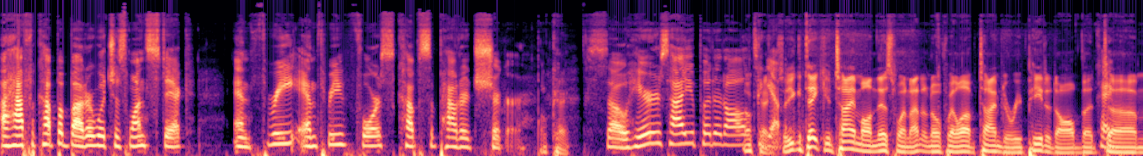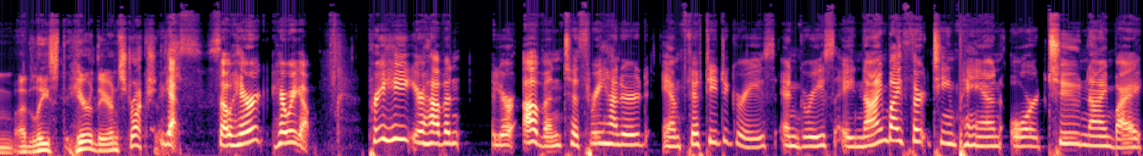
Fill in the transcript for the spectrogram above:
a half a cup of butter, which is one stick, and three and three fourths cups of powdered sugar. Okay. So here's how you put it all Okay, together. so you can take your time on this one. I don't know if we'll have time to repeat it all, but Okay. um, at least hear the instructions. Yes. So here here we go. Preheat your oven your oven to 350 degrees and grease a 9 by 13 pan or two 9 by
